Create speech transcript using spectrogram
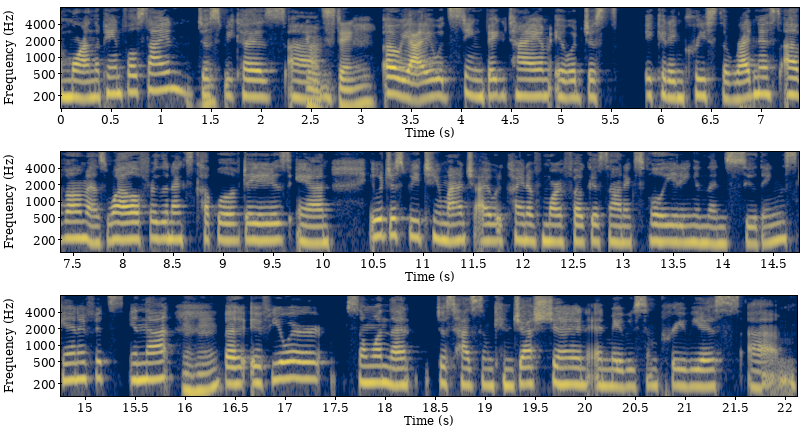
more on the painful side, just because. it Um, would sting. oh yeah, it would sting big time. It would just it could increase the redness of them as well for the next couple of days, and it would just be too much. I would kind of more focus on exfoliating and then soothing the skin if it's in that. hmm But if you're someone that just has some congestion and maybe some previous um,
